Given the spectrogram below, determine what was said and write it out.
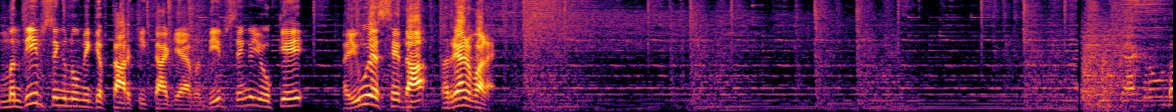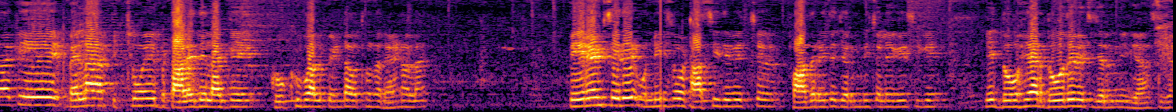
ਮਨਦੀਪ ਸਿੰਘ ਨੂੰ ਵੀ ਗ੍ਰਿਫਤਾਰ ਕੀਤਾ ਗਿਆ ਮਨਦੀਪ ਸਿੰਘ ਜੋ ਕਿ ਯੂਐਸਏ ਦਾ ਰਹਿਣ ਵਾਲਾ ਹੈ। ਬੈਕਗ੍ਰਾਉਂਡ ਆ ਕਿ ਪਹਿਲਾਂ ਪਿੱਛੋਂ ਇਹ ਬਟਾਲੇ ਦੇ ਲਾਗੇ ਕੋਖੂਵਾਲ ਪਿੰਡ ਆ, ਉੱਥੋਂ ਦਾ ਰਹਿਣ ਵਾਲਾ ਪੇਰੈਂਟਸ ਇਹਦੇ 1988 ਦੇ ਵਿੱਚ ਫਾਦਰ ਇਹਦੇ ਜਰਮਨੀ ਚਲੇ ਗਏ ਸੀਗੇ। ਇਹ 2002 ਦੇ ਵਿੱਚ ਜਰਮਨੀ ਗਿਆ ਸੀਗਾ।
